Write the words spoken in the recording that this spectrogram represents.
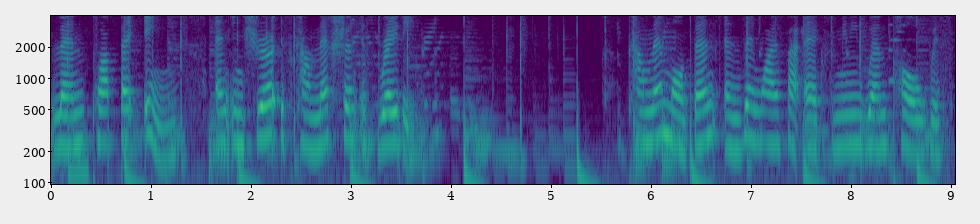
then plug back in and ensure its connection is ready. Connect modem and Zen Wi-Fi AX Mini WAN port with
